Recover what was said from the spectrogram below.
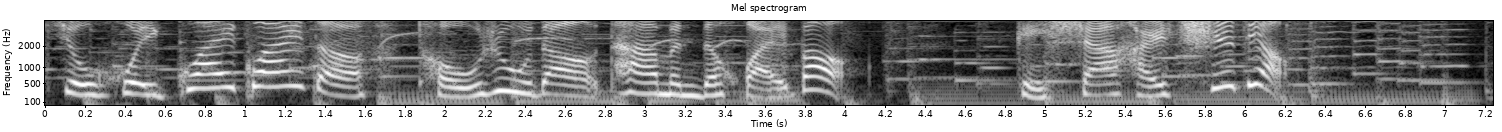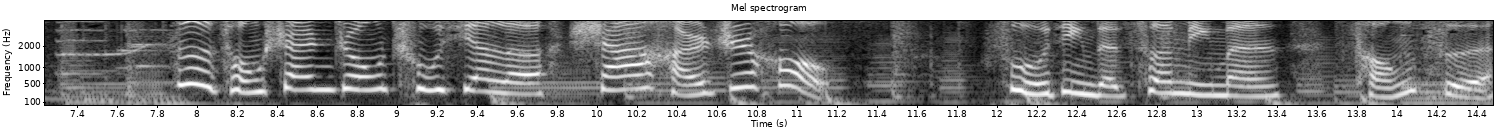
就会乖乖地投入到他们的怀抱，给沙孩吃掉。自从山中出现了沙孩之后，附近的村民们从此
